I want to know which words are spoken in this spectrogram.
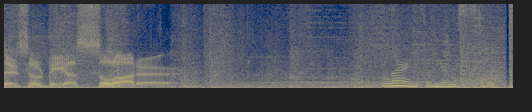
This'll be a slaughter. Learn from your mistakes.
